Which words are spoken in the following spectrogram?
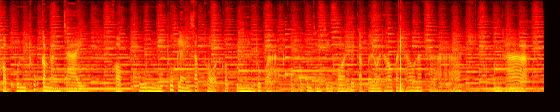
ขอบคุณทุกกำลังใจ ขอบคุณทุกแรงซัพพอร์ต ขอบคุณเงินทุกบาท ขอบพระคุณจริงๆ ขอให้ได้กลับไปร้อยเท่าพันเท่านะคะ ขอบคุณค่ะ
